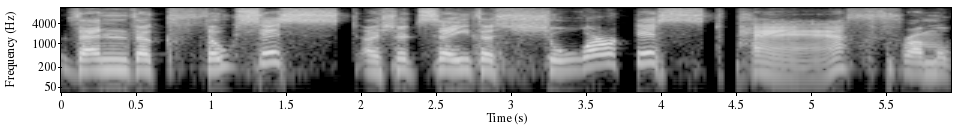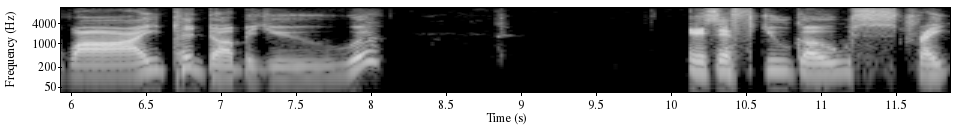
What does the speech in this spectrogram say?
then the closest, I should say the shortest path from Y to W is if you go straight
